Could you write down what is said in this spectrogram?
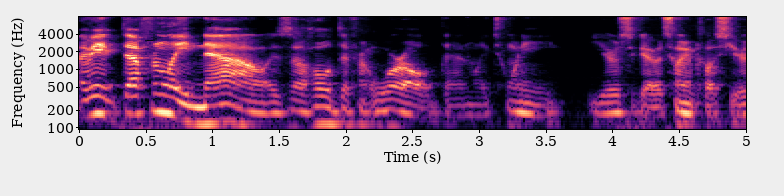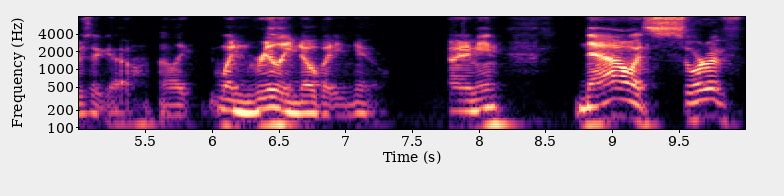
I mean, definitely now is a whole different world than like 20 years ago, 20 plus years ago, like when really nobody knew. You know what I mean? Now it's sort of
